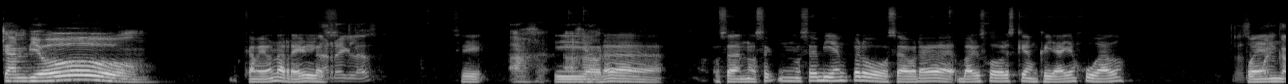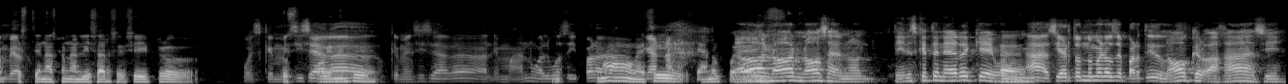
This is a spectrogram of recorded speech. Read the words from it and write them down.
Cambió. Cambiaron las reglas. Las reglas. Sí. Ajá, Y ajá. ahora, o sea, no sé, no sé bien, pero o sea, ahora varios jugadores que aunque ya hayan jugado, No pueden pueden cambiar. este, nacionalizarse, sí, pero Pues que pues, Messi se haga, obviamente- que Messi se haga alemán o algo así para no, Messi ganar. ya no puede. No, no, no, o sea, no, tienes que tener de que un... Ah. Ah, ciertos números de partidos. No, creo, ajá, sí.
